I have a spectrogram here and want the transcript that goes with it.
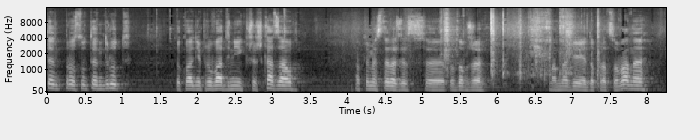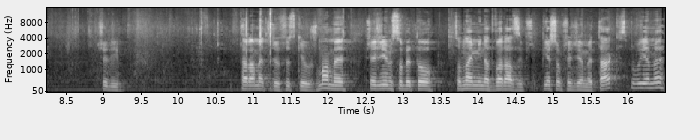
ten po prostu ten drut, dokładnie prowadnik przeszkadzał. Natomiast teraz jest e, to dobrze, mam nadzieję, dopracowane czyli parametry wszystkie już mamy. Przejdziemy sobie to co najmniej na dwa razy. Pierwszą przejdziemy tak, spróbujemy.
